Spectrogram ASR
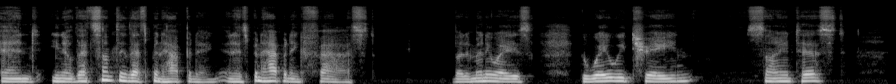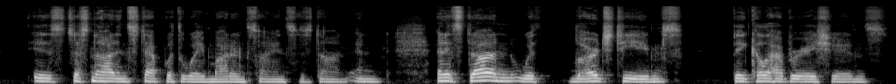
And, you know, that's something that's been happening and it's been happening fast. But in many ways, the way we train scientists is just not in step with the way modern science is done. And and it's done with large teams, big collaborations,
